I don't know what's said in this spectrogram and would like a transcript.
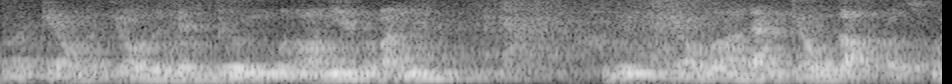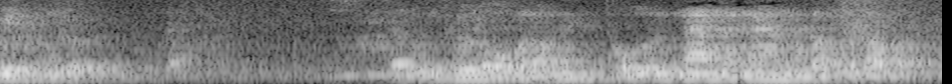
Nó kéo là kéo được hết đường của nó nhé các bạn nhé. Đường kéo ờ, đang kéo dọc nó xuôi không được kéo đúng theo lỗ của nó đấy thố ngang là ngang rồi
